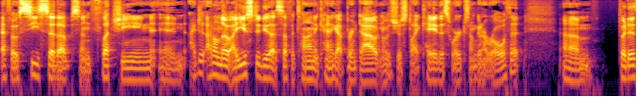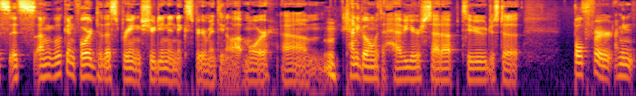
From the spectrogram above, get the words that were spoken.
FOC setups and fletching. And I just, I don't know. I used to do that stuff a ton and kind of got burnt out and was just like, Hey, this works. I'm going to roll with it. Um, but it's it's I'm looking forward to this spring shooting and experimenting a lot more. Um, Kind of going with a heavier setup too, just to both for I mean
